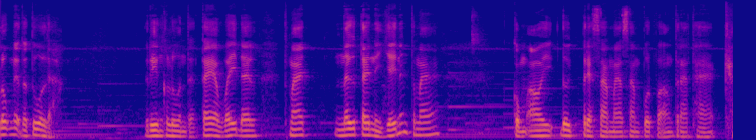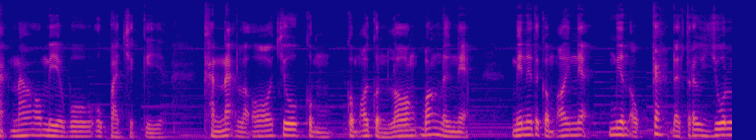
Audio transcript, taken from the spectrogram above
លោកអ្នកទទួលតារៀងខ្លួនតែតែអ្វីដែលអាត្មានៅតែនិយាយហ្នឹងអាត្មាកុំឲ្យដូចព្រះសម្មាសម្ពុទ្ធព្រះអង្គត្រាស់ថាខណោមេវោឧបច្ឆគាខណៈល្អចូលកុំកុំឲ្យកន្លងបងនៅអ្នក មានន័យថាកុំឲ្យអ្នកមានឱកាសដែលត្រូវយល់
